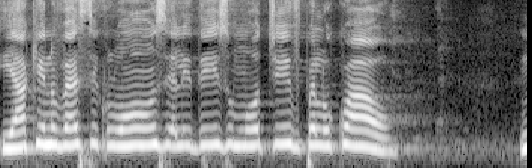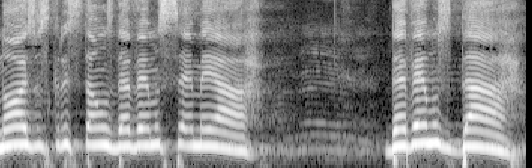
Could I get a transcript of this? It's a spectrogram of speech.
E aqui no versículo 11 ele diz o motivo pelo qual nós, os cristãos, devemos semear, devemos dar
